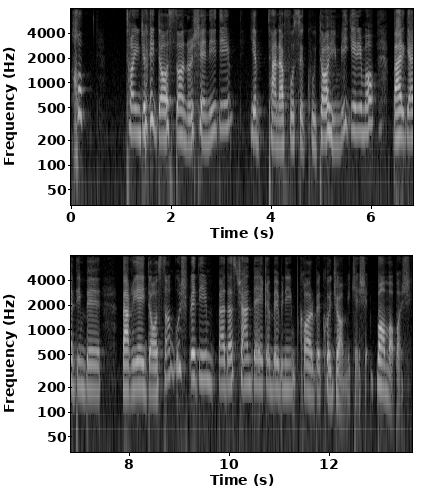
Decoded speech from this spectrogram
خب تا اینجای داستان رو شنیدیم یه تنفس کوتاهی می‌گیریم و برگردیم به بقیه داستان گوش بدیم. بعد از چند دقیقه ببینیم کار به کجا می‌کشه. با ما باشید.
